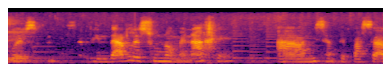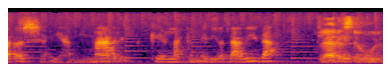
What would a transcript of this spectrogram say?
pues brindarles un homenaje a mis antepasados y a mi madre, que es la que me dio la vida. Claro, seguro.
